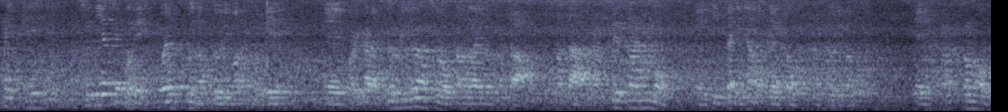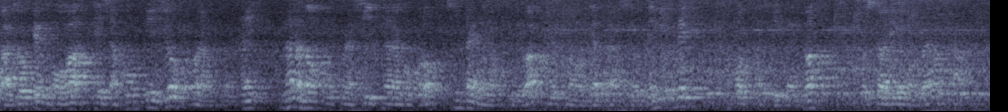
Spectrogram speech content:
はい、えー、収入家賃もね、お安くなっておりますので、えーこれから一人暮らしをお考えの方、また学生さんにも、えーぴったりなお部屋と。その他条件の方は弊社ホームページをご覧ください。奈良のおもてなし、奈良心、賃貸のマスクでは皆様のお客さんを全力でサポートさせていただきます。ご視聴ありがとうございました。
